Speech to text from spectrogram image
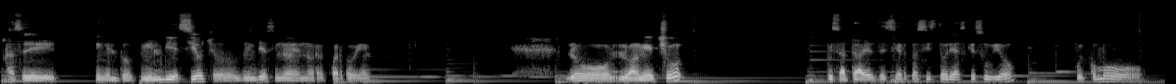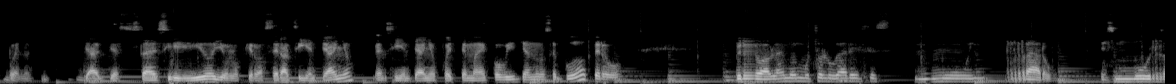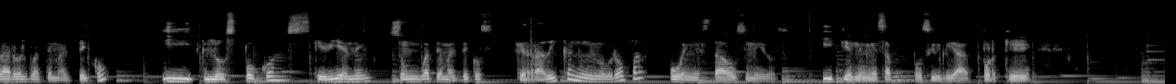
hace en el 2018, 2019, no recuerdo bien. Lo, lo han hecho pues a través de ciertas historias que subió, fue como, bueno, ya, ya está decidido, yo lo quiero hacer al siguiente año. El siguiente año fue tema de COVID, ya no se pudo, pero, pero hablando en muchos lugares es muy raro, es muy raro el guatemalteco y los pocos que vienen son guatemaltecos que radican en Europa o en Estados Unidos y tienen esa posibilidad porque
